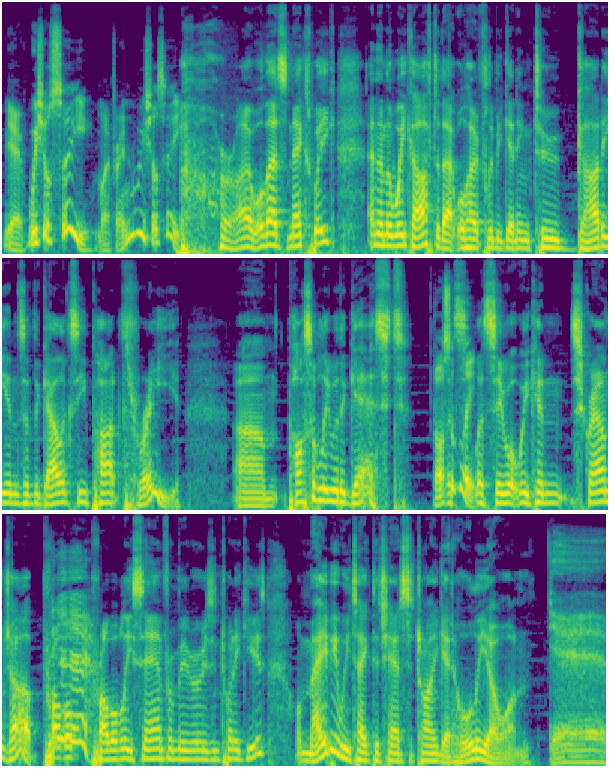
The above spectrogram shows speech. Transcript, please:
yeah, we shall see, my friend. We shall see. All right. Well, that's next week, and then the week after that, we'll hopefully be getting to Guardians of the Galaxy Part Three, um, possibly with a guest. Possibly. Let's, let's see what we can scrounge up. Prob- Yeah. Probably Sam from Movies in 20 Qs. Or maybe we take the chance to try and get Julio on. Yeah,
